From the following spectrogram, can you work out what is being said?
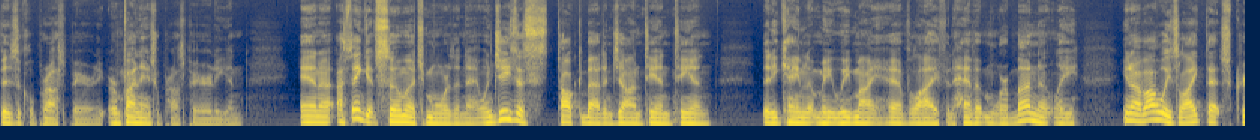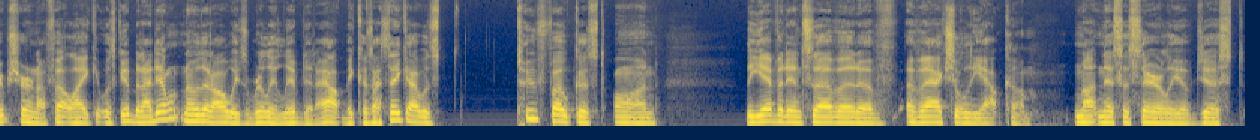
physical prosperity or financial prosperity and and uh, I think it's so much more than that. When Jesus talked about in John 10, 10 that he came that we, we might have life and have it more abundantly, you know, I've always liked that scripture and I felt like it was good, but I don't know that I always really lived it out because I think I was too focused on the evidence of it, of, of actually the outcome, not necessarily of just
